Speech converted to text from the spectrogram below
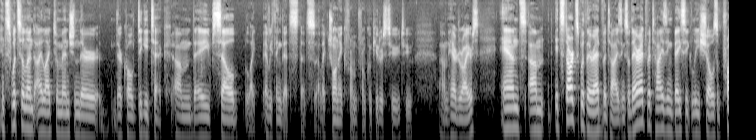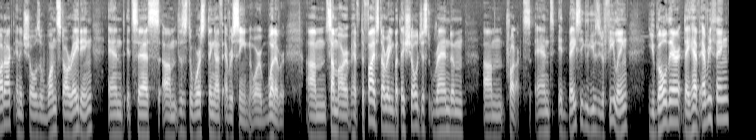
in Switzerland. I like to mention they're they're called Digitec. Um, they sell like everything that's that's electronic, from from computers to to um, hair dryers and um, it starts with their advertising. So their advertising basically shows a product and it shows a one star rating and it says um, this is the worst thing I've ever seen or whatever. Um, some are have the five star rating, but they show just random um, products, and it basically gives you the feeling you go there, they have everything,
